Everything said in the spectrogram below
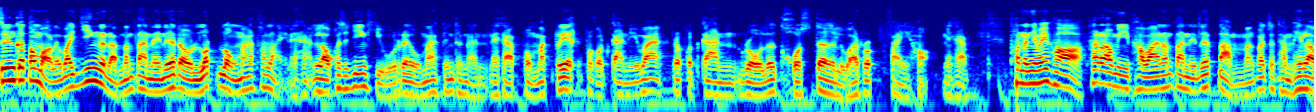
ซึ่งก็ต้องบอกเลยว่ายิ่งระดับน้ำตาลในเลือดเราลดลงมากเท่าไหร่นะฮะเราก็จะยิ่งหิวเร็วมากขึ้นเท่านั้นนะครับผมมักเรียกปรากฏการณ์นี้ว่าปรากฏการณ์ roller coaster หรือว่ารถไฟเหาะนะครับเท่านั้นยังไม่พอถ้าเรามีภาวะน้ำตาลในเลือดต่ำมันก็จะทำให้เรา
